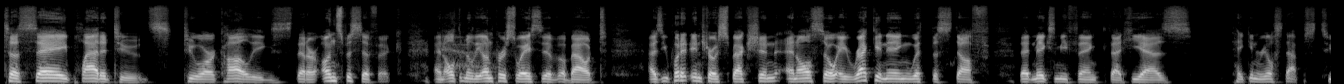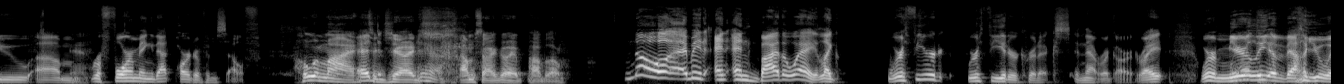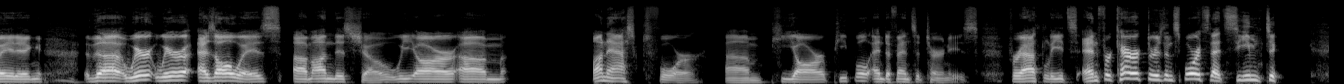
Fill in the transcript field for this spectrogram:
to say platitudes to our colleagues that are unspecific and ultimately unpersuasive about, as you put it, introspection and also a reckoning with the stuff that makes me think that he has taken real steps to um, Yeah. reforming that part of himself. Who am I to judge? yeah. I'm sorry, go ahead, Pablo. No, I mean, and and by the way, like we're theater we're theater critics in that regard, right? We're merely evaluating the we're we're as always um, on this show we are um, unasked for um, PR people and defense attorneys for athletes and for characters in sports that seem to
